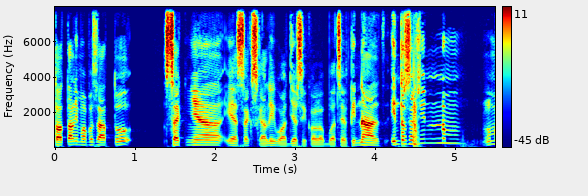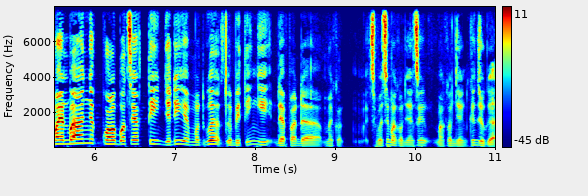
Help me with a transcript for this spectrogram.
total 51 sacknya ya sack sekali wajar sih kalau buat safety. Nah interception 6 lumayan banyak kalau buat safety. Jadi ya menurut gue lebih tinggi daripada Michael. Sebenarnya Michael Jenkins, Michael Jenkins juga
